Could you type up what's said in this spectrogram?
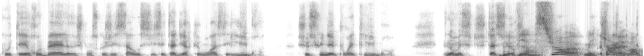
côté rebelle. Je pense que j'ai ça aussi, c'est-à-dire que moi c'est libre. Je suis née pour être libre. Non, mais je t'assure. Bien sûr, mais carrément.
